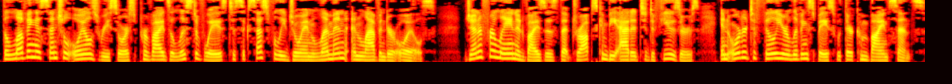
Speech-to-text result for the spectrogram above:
the Loving Essential Oils resource provides a list of ways to successfully join lemon and lavender oils. Jennifer Lane advises that drops can be added to diffusers in order to fill your living space with their combined scents.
